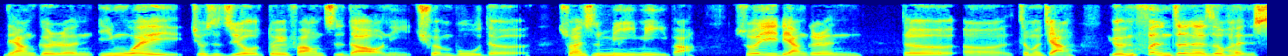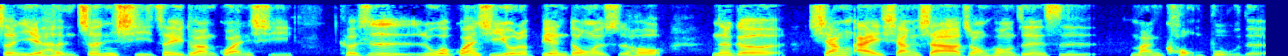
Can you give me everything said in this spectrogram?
两个人因为就是只有对方知道你全部的算是秘密吧，所以两个人。的呃，怎么讲？缘分真的是很深，也很珍惜这一段关系。可是如果关系有了变动的时候，那个相爱相杀的状况真的是蛮恐怖的。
